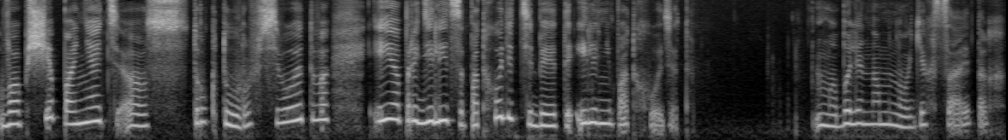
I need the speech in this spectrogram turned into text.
вообще понять э, структуру всего этого и определиться, подходит тебе это или не подходит. Мы были на многих сайтах.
